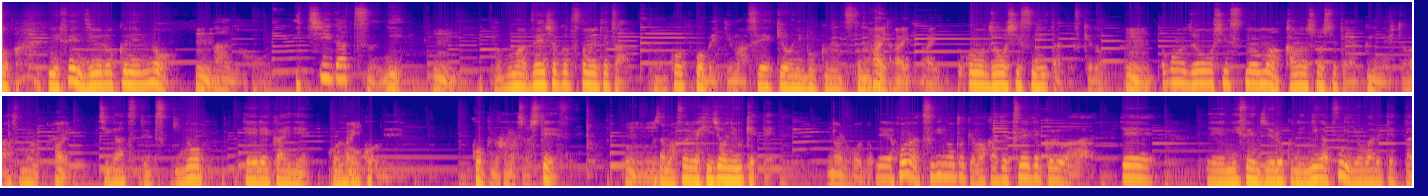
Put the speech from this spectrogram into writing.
2016年のうん。あの1月に、うん。まあ、前職勤めてた神戸っていう、まあ、生協に僕勤めてた、はいはいはい。そこの上司室にいたんですけどうん。そこの上司室のまあ監視をしてた役員の人がそのはい。1月で月の定例会でこのはい神戸でコープの話をしてですね、うん、そしたらまあそれが非常に受けてうん。なるほど。で、ほな次の時若手連れてくるわって、えー2016年2月に呼ばれてった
